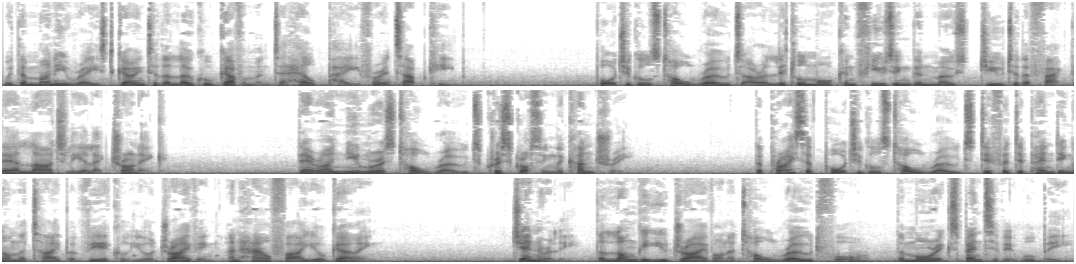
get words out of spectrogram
with the money raised going to the local government to help pay for its upkeep. Portugal's toll roads are a little more confusing than most due to the fact they're largely electronic. There are numerous toll roads crisscrossing the country, the price of Portugal's toll roads differ depending on the type of vehicle you're driving and how far you're going. Generally, the longer you drive on a toll road for, the more expensive it will be.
